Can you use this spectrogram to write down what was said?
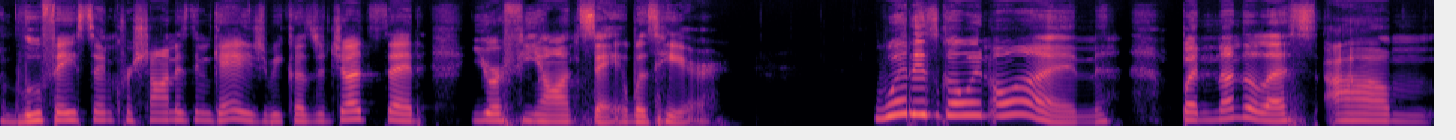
Blueface and Chrisean is engaged because the judge said your fiance was here. What is going on? But nonetheless, um,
